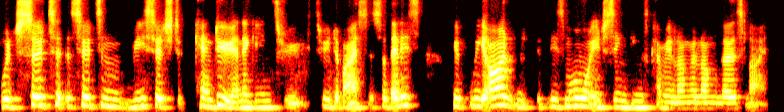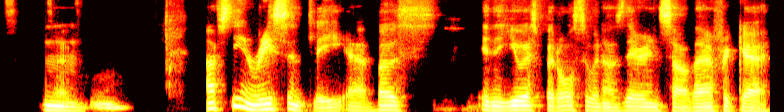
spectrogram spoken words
which certain certain research can do and again through through devices so that is we, we are there's more, more interesting things coming along along those lines so, mm. Mm. I've seen recently uh, both in the US, but also when I was there in South Africa,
